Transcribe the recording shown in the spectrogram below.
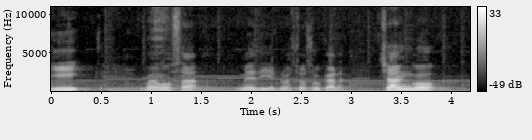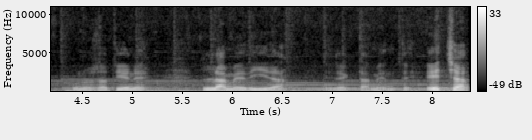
y vamos a medir nuestro azúcar chango. Uno ya tiene la medida directamente hecha.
